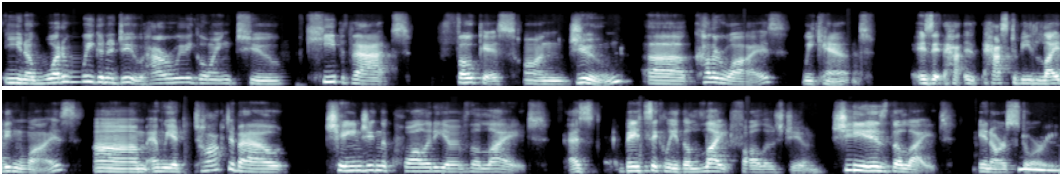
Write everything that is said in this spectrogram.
you know what are we going to do how are we going to keep that focus on june uh color wise we can't is it, ha- it has to be lighting wise um and we had talked about changing the quality of the light as basically the light follows june. She is the light in our story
